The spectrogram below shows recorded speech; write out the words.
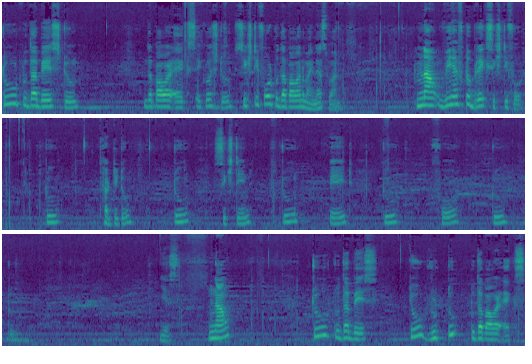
2 to the base 2 the power x equals to 64 to the power minus 1 now we have to break 64 2 32 2 16 2 8 2 4 2 2 yes. Now 2 to the base 2 root 2 to the power x.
